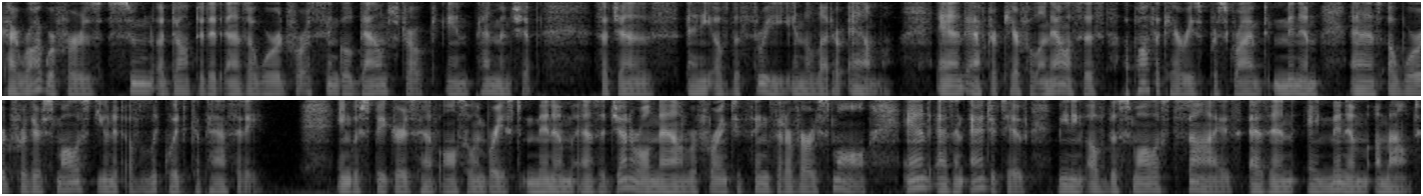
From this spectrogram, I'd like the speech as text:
Chirographers soon adopted it as a word for a single downstroke in penmanship, such as any of the three in the letter M. And after careful analysis, apothecaries prescribed minim as a word for their smallest unit of liquid capacity. English speakers have also embraced minim as a general noun referring to things that are very small, and as an adjective meaning of the smallest size, as in a minim amount.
